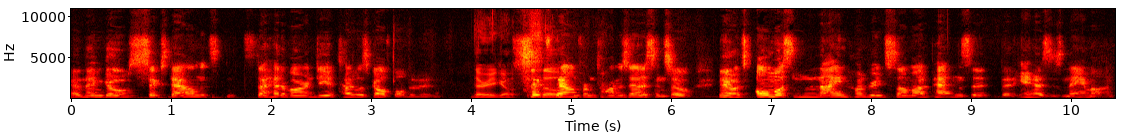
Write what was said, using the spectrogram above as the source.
and then go six down, it's, it's the head of R and D at Titleist Golf Ball Division. There you go. Six So- down from Thomas Edison. So you know it's almost nine hundred some odd patents that, that he has his name on.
